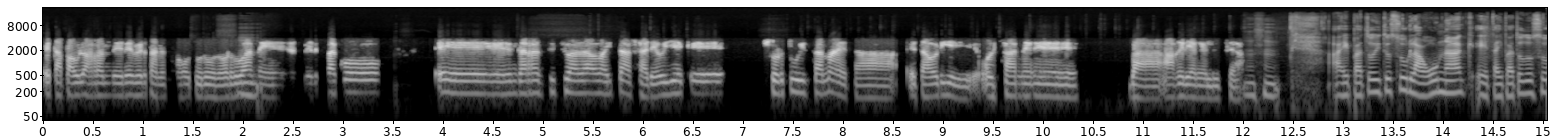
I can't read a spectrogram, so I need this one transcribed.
Eta Paula Grande ere bertan ezagutu duen orduan, Mm. e, bertako e, garrantzitsua da baita, sare horiek e, sortu izana, eta eta hori holtzan ere ba, agerian gelditzea. Mhm. Aipatu dituzu lagunak eta aipatu duzu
